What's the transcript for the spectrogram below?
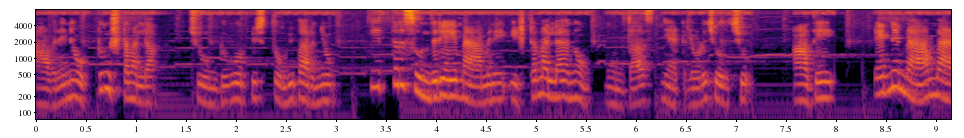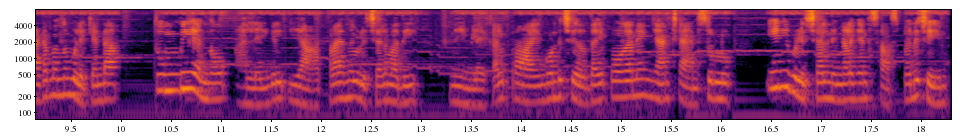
അവനെന്നെ ഒട്ടും ഇഷ്ടമല്ല. ചുണ്ടുകൂർപ്പിച്ച് തുമ്പി പറഞ്ഞു ഇത്ര സുന്ദരിയായി മാമിന് ഇഷ്ടമല്ല എന്നോ? മുംതാസ് ഞേട്ടനോട് ചോദിച്ചു അതെ എന്നെ മാം മാഡം ഒന്നും വിളിക്കണ്ട. തുമ്പി എന്നോ അല്ലെങ്കിൽ യാത്ര എന്ന് വിളിച്ചാൽ മതി. നിങ്ങളെക്കാൾ പ്രായം കൊണ്ട് ചെറുതായി പോകാനേ ഞാൻ ചാൻസ് ഉള്ളൂ. ഇനി വിളിച്ചാൽ നിങ്ങളെ ഞാൻ സസ്പെൻഡ് ചെയ്യും.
